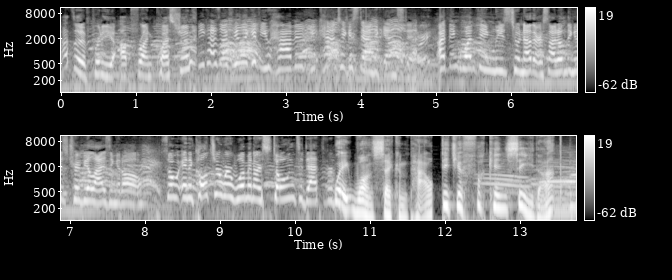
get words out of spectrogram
That's a pretty upfront question. Because I feel like if you haven't, you can't take a stand against it. I think one thing leads to another, so I don't think it's trivializing at all. So, in a culture where women are stoned to death for Wait one second, pal. Did you fucking see that?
